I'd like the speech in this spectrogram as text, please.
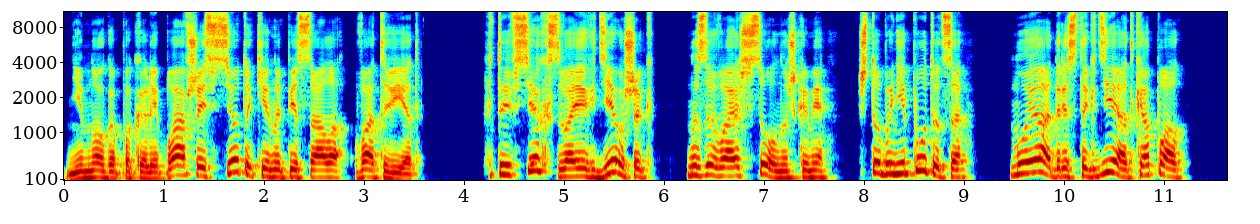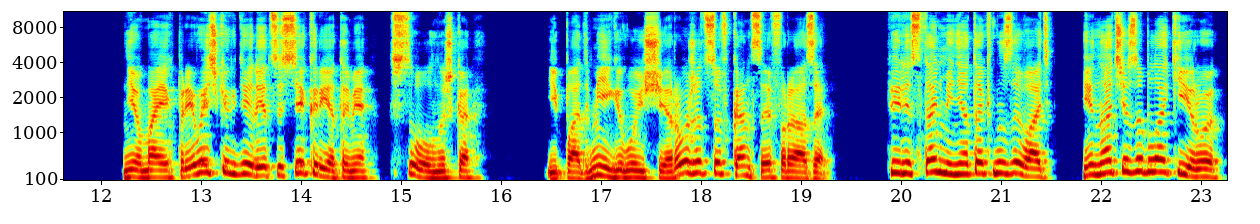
Немного поколебавшись, все-таки написала в ответ. «Ты всех своих девушек называешь солнышками. Чтобы не путаться, мой адрес ты где откопал?» «Не в моих привычках делиться секретами, солнышко!» И подмигивающая рожица в конце фразы. «Перестань меня так называть, иначе заблокирую»,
